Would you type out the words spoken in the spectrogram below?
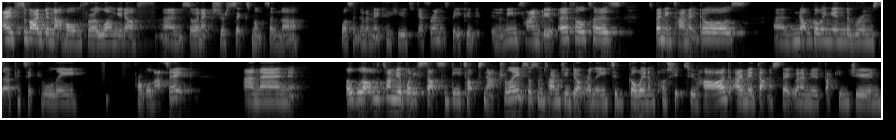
I survived in that home for long enough. Um, so an extra six months in there wasn't going to make a huge difference. But you could, in the meantime, do air filters, spending time outdoors, um, not going in the rooms that are particularly problematic And then a lot of the time your body starts to detox naturally. So sometimes you don't really need to go in and push it too hard. I made that mistake when I moved back in June.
